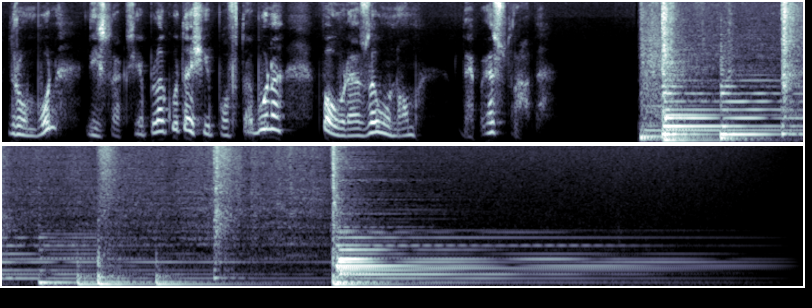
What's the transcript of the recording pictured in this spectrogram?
Drum bun, distracție plăcută și poftă bună vă urează un om de pe stradă.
